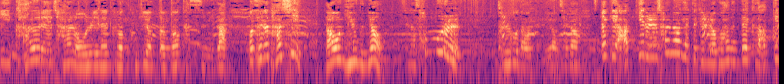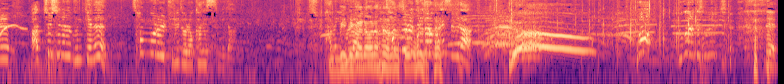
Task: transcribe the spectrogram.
네, 굉장히 가을에 잘 어울리는 그런 곡이었던 것 같습니다. 어, 제가 다시 나온 이유는요, 제가 선물을 들고 나왔는데요. 제가 짧게 악기를 설명해 드리려고 하는데 그 악기를 맞추시는 분께는 선물을 드리도록 하겠습니다. 반응이 별로 안 선물을. 드리도록 하겠습니다. 어? 누가 이렇게 소리를 지- 네.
